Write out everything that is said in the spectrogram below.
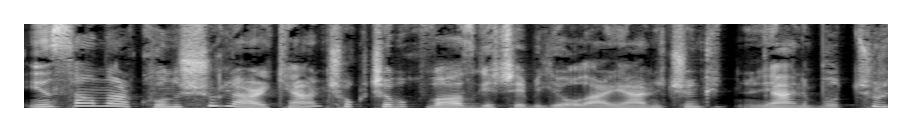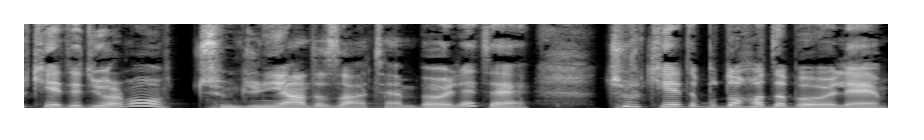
İnsanlar konuşurlarken çok çabuk vazgeçebiliyorlar. Yani çünkü yani bu Türkiye'de diyorum ama tüm dünyada zaten böyle de Türkiye'de bu daha da böyle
